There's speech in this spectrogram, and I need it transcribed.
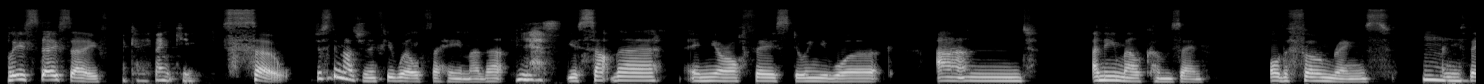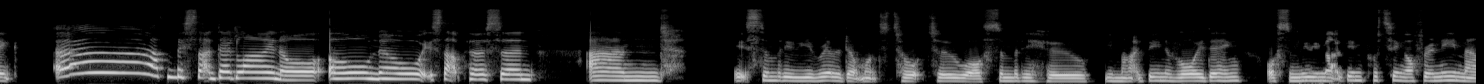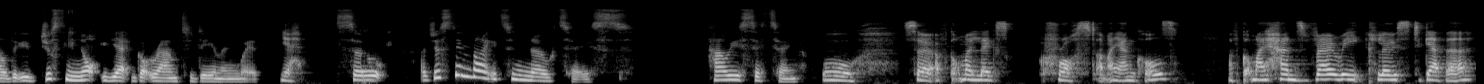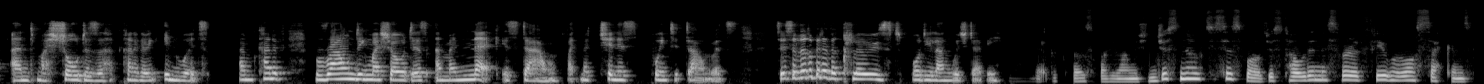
please stay safe. Okay, thank you. So just imagine, if you will, Fahima, that yes, you sat there in your office doing your work, and an email comes in or the phone rings mm. and you hmm. think, ah, I've missed that deadline, or oh no, it's that person. And it's somebody you really don't want to talk to, or somebody who you might have been avoiding, or somebody you might have been putting off, or an email that you've just not yet got round to dealing with. Yeah. So I just invite you to notice how you're sitting. Oh, so I've got my legs crossed at my ankles. I've got my hands very close together and my shoulders are kind of going inwards. I'm kind of rounding my shoulders and my neck is down, like my chin is pointed downwards. So it's a little bit of a closed body language, Debbie. Yeah, a bit of a closed body language. And just notice as well, just holding this for a few more seconds,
